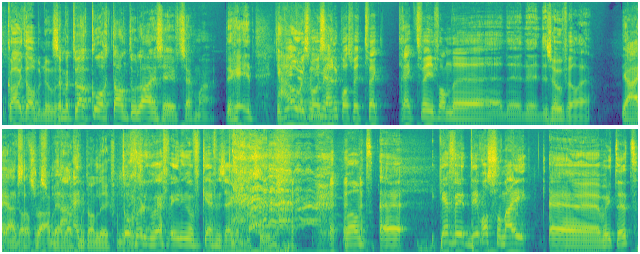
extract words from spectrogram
Ik wou het wel benoemen. zeg maar terwijl Cor Tanto lines heeft, zeg maar. De, ge- ik Ik even is niet waarschijnlijk meer- pas bij track, track 2 van de, de, de, de zoveel, hè? Ja, ja, dat dat is waar. Maar bespreken. ja, dat en moet dan lyric van de Toch week wil ik nog even één ding over Kevin zeggen. op. Want eh, Kevin, dit was voor mij, weet het,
